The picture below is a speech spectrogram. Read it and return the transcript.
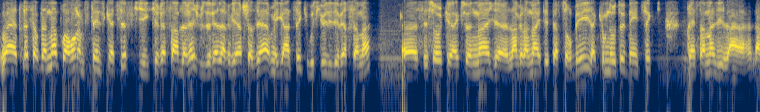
Ouais, très certainement, pour avoir un petit indicatif qui, qui ressemblerait, je vous dirais, à la rivière Chaudière, mégantique, où il y a eu des déversements. Euh, c'est sûr qu'actuellement, l'environnement a été perturbé. La communauté benthique, principalement la,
